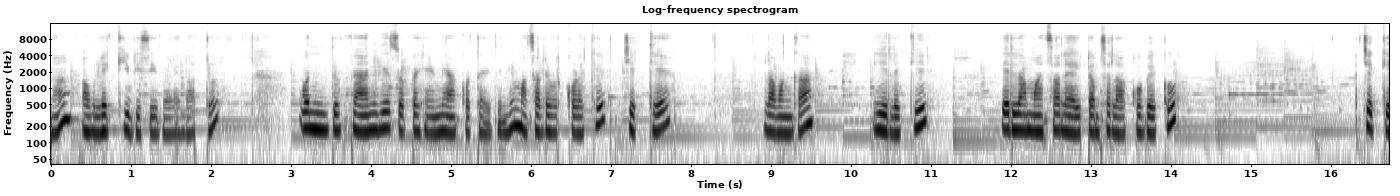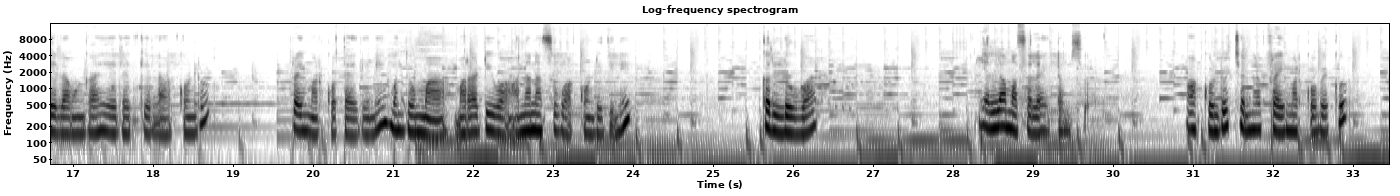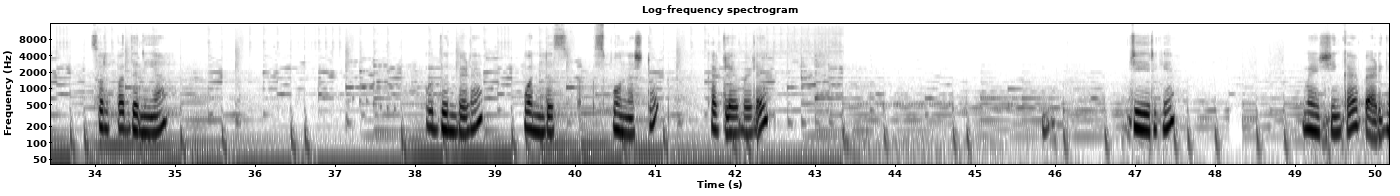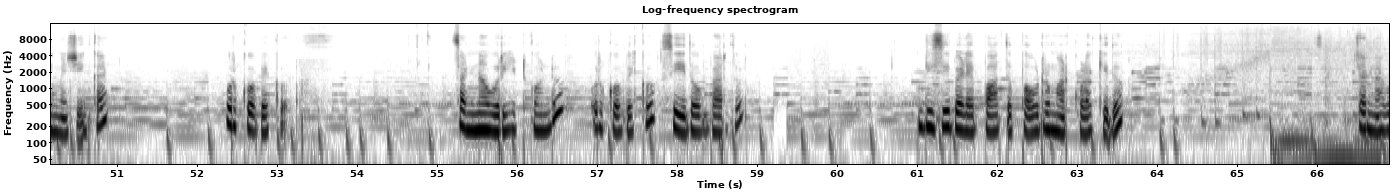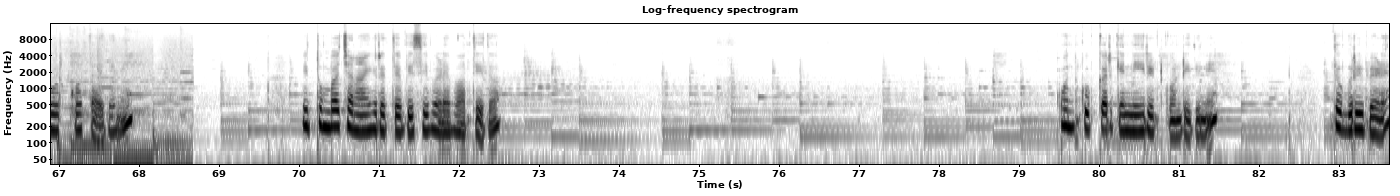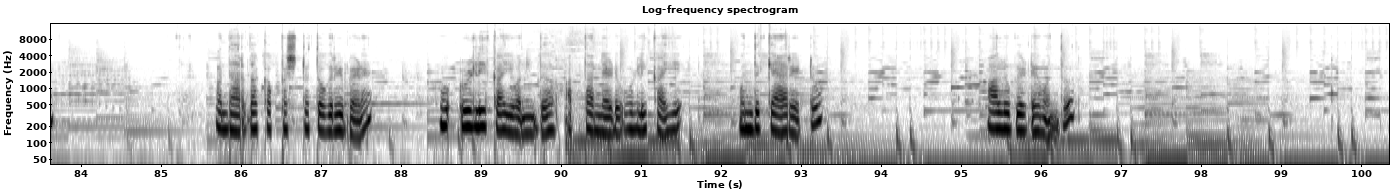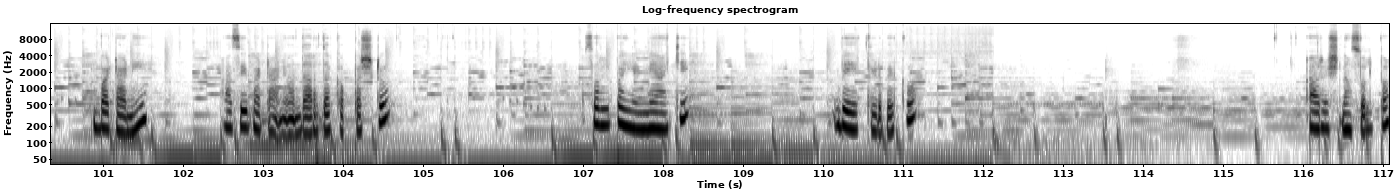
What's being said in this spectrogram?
ಮಾಡೋಣ ಅವಲಕ್ಕಿ ಬಿಸಿಬೇಳೆ ಬಾತು. ಒಂದು ಪ್ಯಾನ್ಗೆ ಸ್ವಲ್ಪ ಎಣ್ಣೆ ಹಾಕ್ಕೋತಾ ಇದ್ದೀನಿ. ಮಸಾಲೆ ಹುರ್ಕೊಳ್ಳೋಕ್ಕೆ ಚಕ್ಕೆ, ಲವಂಗ, ಏಲಕ್ಕಿ, ಎಲ್ಲ ಮಸಾಲೆ ಐಟಮ್ಸ್ ಎಲ್ಲ ಹಾಕ್ಕೋಬೇಕು ಚಕ್ಕೆ, ಲವಂಗ, ಏಲಕ್ಕಿ ಎಲ್ಲ ಹಾಕ್ಕೊಂಡು ಫ್ರೈ ಮಾಡ್ಕೋತಾ ಇದ್ದೀನಿ. ಒಂದು ಮ, ಮರಾಠಿ ಹೂವು ಅನಾನಸ್ ಹೂವು ಹಾಕ್ಕೊಂಡಿದ್ದೀನಿ. ಕಲ್ಲುವ, ಎಲ್ಲ ಮಸಾಲೆ ಐಟಮ್ಸು. ಹಾಕ್ಕೊಂಡು ಚೆನ್ನಾಗಿ ಫ್ರೈ ಮಾಡ್ಕೋಬೇಕು. ಸ್ವಲ್ಪ ಧನಿಯಾ, ಉದ್ದಿನಬೇಳೆ, ಒಂದು ಸ್ಪೂನಷ್ಟು ಕಡಲೆಬೇಳೆ, ಜೀರಿಗೆ, ಮೆಣಸಿನ್ಕಾಯಿ, ಬ್ಯಾಡಗಿ ಮೆಣಸಿನ್ಕಾಯಿ ಹುರ್ಕೋಬೇಕು. ಸಣ್ಣ ಉರಿ ಇಟ್ಕೊಂಡು ಹುರ್ಕೋಬೇಕು, ಸೀದೋಗಬಾರ್ದು. ಬಿಸಿಬೇಳೆ ಬಾತು ಪೌಡ್ರ್ ಮಾಡ್ಕೊಳಕ್ಕಿದು ಚೆನ್ನಾಗಿ ಹುರ್ಕೋತಾ ಇದ್ದೀನಿ. ಇದು ತುಂಬ ಚೆನ್ನಾಗಿರುತ್ತೆ ಬಿಸಿಬೇಳೆ ಬಾತ್ ಇದು. ಒಂದು ಕುಕ್ಕರ್ಗೆ ನೀರು ಇಟ್ಕೊಂಡಿದ್ದೀನಿ. ತೊಗರಿಬೇಳೆ. ಒಂದು ಅರ್ಧ ಕಪ್ಪಷ್ಟು ತೊಗರಿಬೇಳೆ. ಹುಳ್ಳಿಕಾಯಿ ಒಂದು ಹತ್ತು ಹನ್ನೆರಡು ಹುಳ್ಳಿಕಾಯಿ ಒಂದು ಕ್ಯಾರೆಟು, ಆಲೂಗಡ್ಡೆ ಒಂದು, ಬಟಾಣಿ, ಹಸಿ ಬಟಾಣಿ ಒಂದು ಅರ್ಧ ಕಪ್ಪಷ್ಟು, ಸ್ವಲ್ಪ ಎಣ್ಣೆ ಹಾಕಿ ಬೇಕಿಡಬೇಕು. ಅರಿಶಿನ ಸ್ವಲ್ಪ.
